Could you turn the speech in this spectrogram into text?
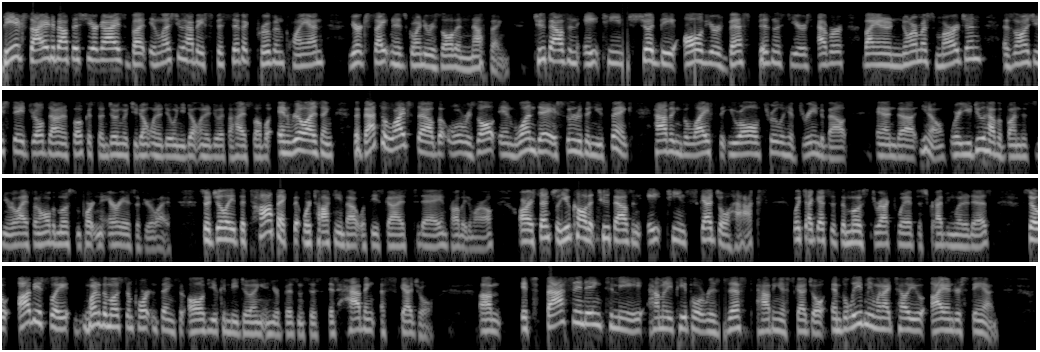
be excited about this year, guys, but unless you have a specific proven plan, your excitement is going to result in nothing. 2018 should be all of your best business years ever by an enormous margin, as long as you stay drilled down and focused on doing what you don't want to do and you don't want to do at the highest level, and realizing that that's a lifestyle that will result in one day, sooner than you think, having the life that you all truly have dreamed about and uh, you know where you do have abundance in your life and all the most important areas of your life. So julie the topic that we're talking about with these guys today and probably tomorrow are essentially you called it 2018 schedule hacks which i guess is the most direct way of describing what it is so obviously one of the most important things that all of you can be doing in your businesses is having a schedule um, it's fascinating to me how many people resist having a schedule and believe me when i tell you i understand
